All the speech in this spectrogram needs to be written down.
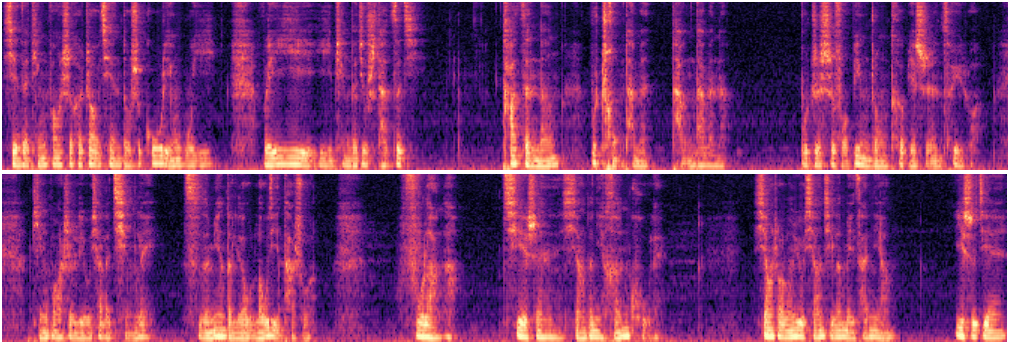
现在廷芳氏和赵倩都是孤零无依，唯一已平的就是他自己。他怎能不宠他们、疼他们呢？不知是否病中特别使人脆弱，廷芳氏流下了情泪，死命的搂搂紧他说：“夫郎啊，妾身想得你很苦嘞。”项少龙又想起了美残娘，一时间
